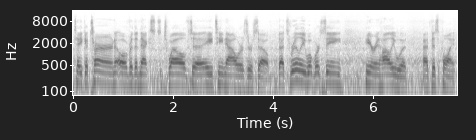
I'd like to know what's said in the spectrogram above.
take a turn over the next 12 to 18 hours or so. That's really what we're seeing here in Hollywood at this point.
